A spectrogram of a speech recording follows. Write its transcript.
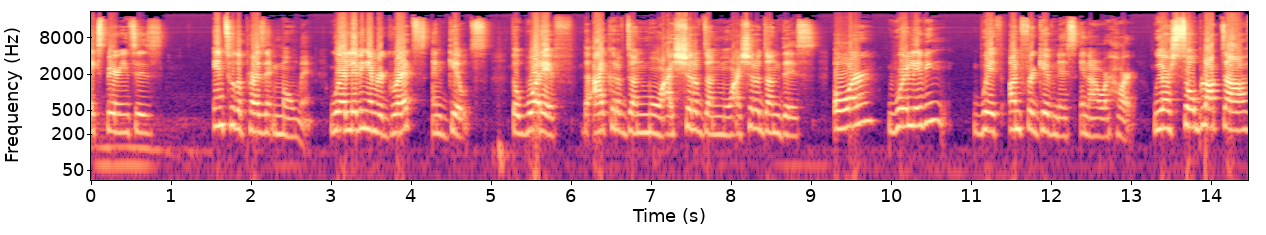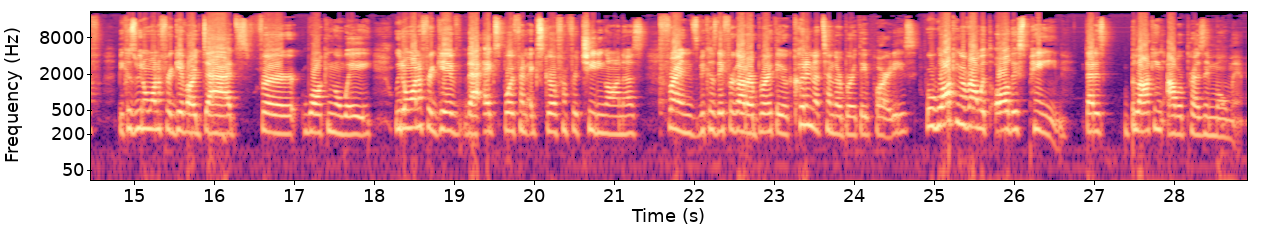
experiences into the present moment. We're living in regrets and guilt. The what if, the I could have done more, I should have done more, I should have done this. Or we're living with unforgiveness in our heart. We are so blocked off because we don't want to forgive our dads for walking away. We don't want to forgive that ex boyfriend, ex girlfriend for cheating on us. Friends because they forgot our birthday or couldn't attend our birthday parties. We're walking around with all this pain that is blocking our present moment.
